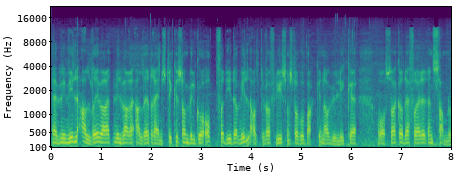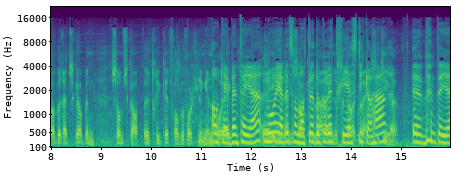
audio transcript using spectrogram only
eh, vil, aldri være, vil være aldri et regnestykke som vil gå opp. fordi det vil alltid være fly som står på bakken av ulike årsaker. Derfor er det den samla beredskapen som skaper trygghet for befolkningen. Ok, Bent Høie, nå er det sånn at dere er tre stykker her. Eh, Bent Høie,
